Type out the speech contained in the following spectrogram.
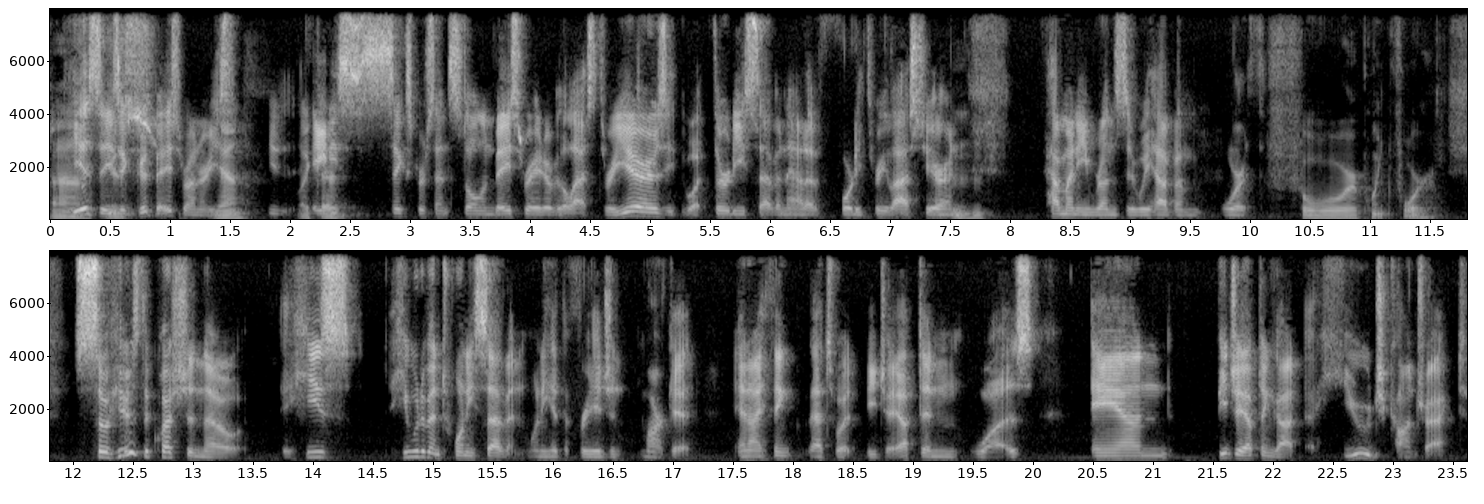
Uh, he is. He's, he's- a good base runner. He's, yeah, he's like 86% stolen base rate over the last three years. He, what 37 out of 43 last year, and Mhm. how many runs did we have him worth? Four point four. So here's the question, though. He's he would have been 27 when he hit the free agent market, and I think that's what B.J. Upton was. And B.J. Upton got a huge contract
